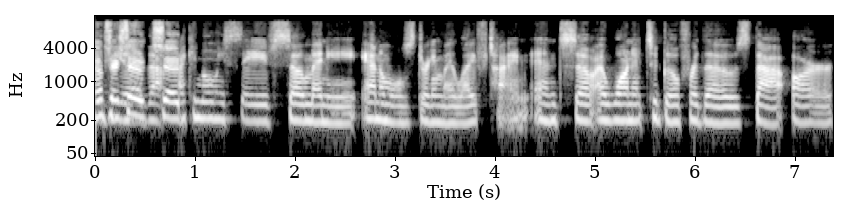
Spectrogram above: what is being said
idea so, that so, I can only save so many animals during my lifetime. And so I wanted to go for those that are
